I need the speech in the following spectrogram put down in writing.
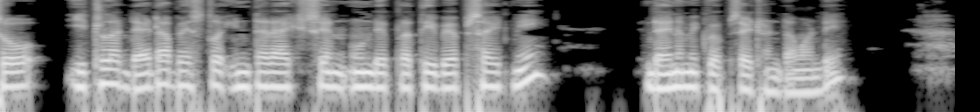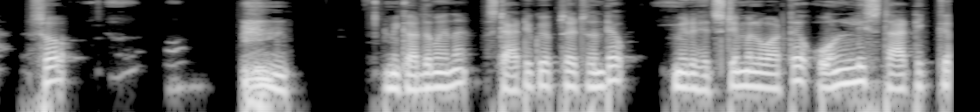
సో ఇట్లా డేటాబేస్తో ఇంటరాక్షన్ ఉండే ప్రతి వెబ్సైట్ని డైనమిక్ వెబ్సైట్ అంటామండి. సో మీకు అర్థమైందా? స్టాటిక్ వెబ్సైట్స్ అంటే మీరు హెచ్టిఎంఎల్ వాడితే only static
